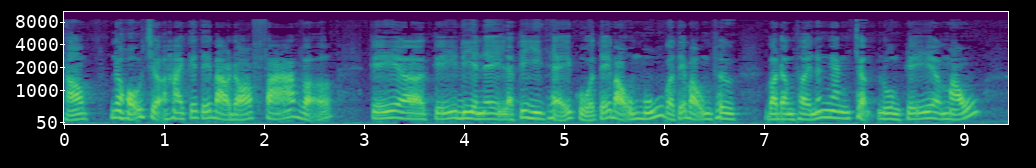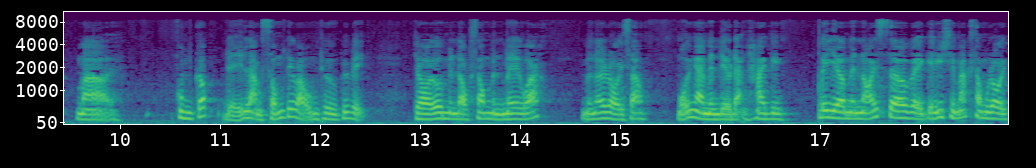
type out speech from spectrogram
không? Nó hỗ trợ hai cái tế bào đó phá vỡ cái uh, cái DNA là cái di thể của tế bào ung bú và tế bào ung thư và đồng thời nó ngăn chặn luôn cái ờ, máu mà cung cấp để làm sống tế bào ung thư quý vị. Trời ơi mình đọc xong mình mê quá. Mình nói rồi xong mỗi ngày mình đều đặn hai viên. Bây giờ mình nói sơ về cái Richimax xong rồi.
